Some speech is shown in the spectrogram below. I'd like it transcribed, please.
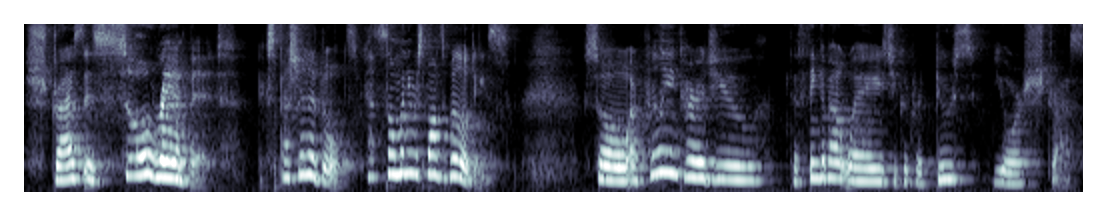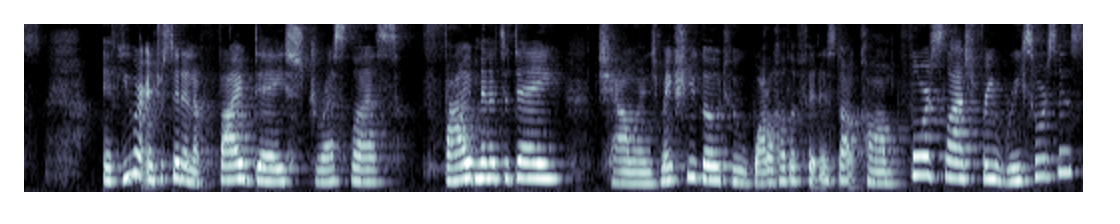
Stress is so rampant, especially in adults. We've got so many responsibilities. So I really encourage you to think about ways you could reduce your stress. If you are interested in a five day stress less, five minutes a day challenge, make sure you go to waddlehealthandfitness.com forward slash free resources.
